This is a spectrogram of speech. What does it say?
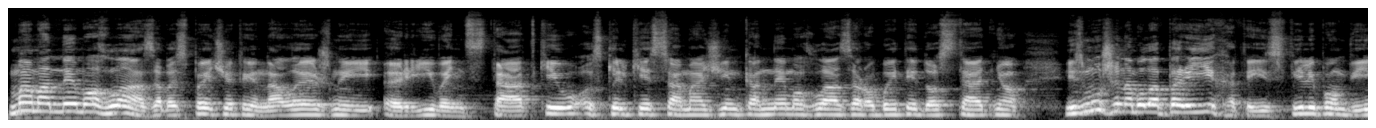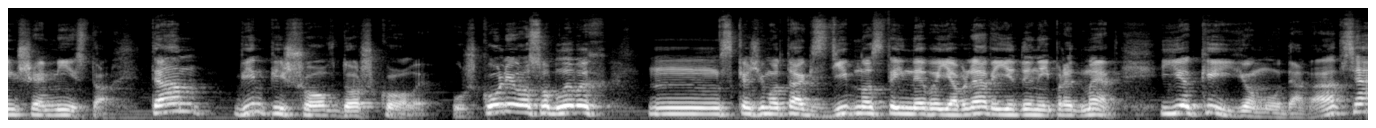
Мама не могла забезпечити належний рівень статків, оскільки сама жінка не могла заробити достатньо, і змушена була переїхати із Філіпом в інше місто. Там він пішов до школи. У школі особливих, скажімо так, здібностей не виявляв єдиний предмет, який йому давався,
